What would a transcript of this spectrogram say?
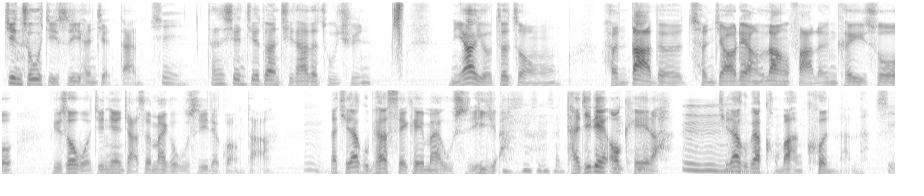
进出几十亿很简单，是，但是现阶段其他的族群。你要有这种很大的成交量，让法人可以说，比如说我今天假设卖个五十亿的广达，嗯，那其他股票谁可以买五十亿啊？台积电 OK 啦，嗯嗯，其他股票恐怕很困难了。是，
